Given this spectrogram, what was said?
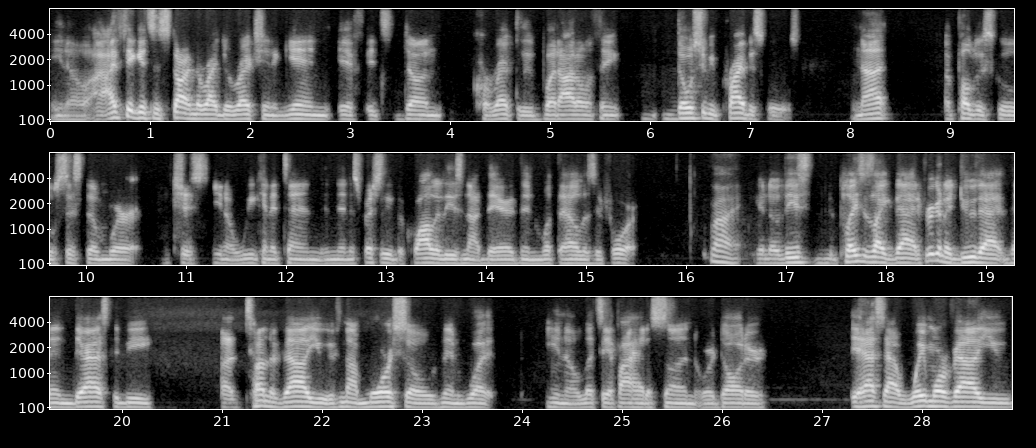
you know I think it's a start in the right direction again if it's done correctly. But I don't think those should be private schools, not a public school system where just you know we can attend and then especially if the quality is not there then what the hell is it for? Right. You know these places like that if you're going to do that then there has to be a ton of value if not more so than what you know let's say if i had a son or a daughter it has to have way more value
